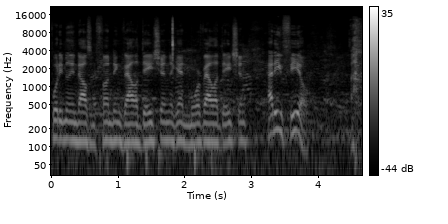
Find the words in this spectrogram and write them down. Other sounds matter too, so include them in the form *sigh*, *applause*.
$40 million in funding, validation, again, more validation. How do you feel? *laughs*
